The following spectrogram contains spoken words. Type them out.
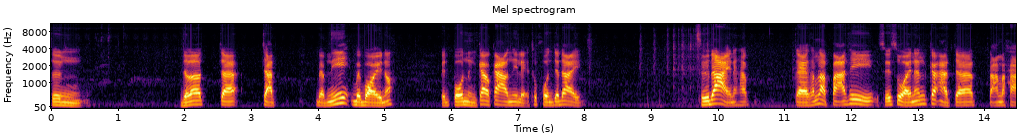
ซึ่ง เดี๋ยวเราจะจัดแบบนี้บ่อยๆ เนาะเป็นโปร199นี่แหละ ทุกคนจะได้ ซื้อได้นะครับ แต่สำหรับปลาที่สวยๆ นั้นก็อาจจะตามราคา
